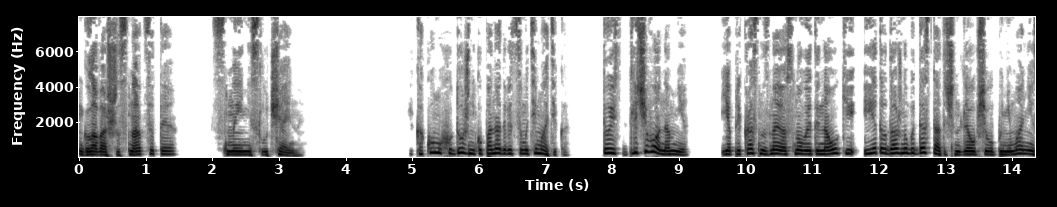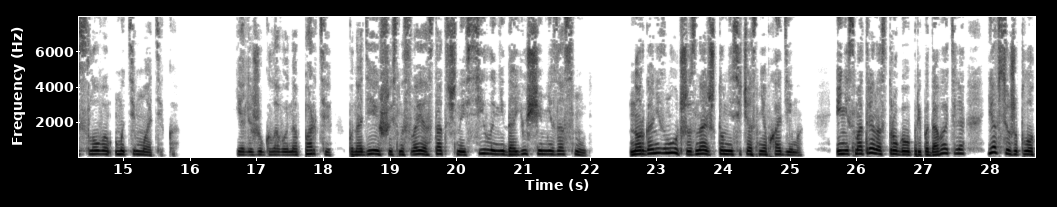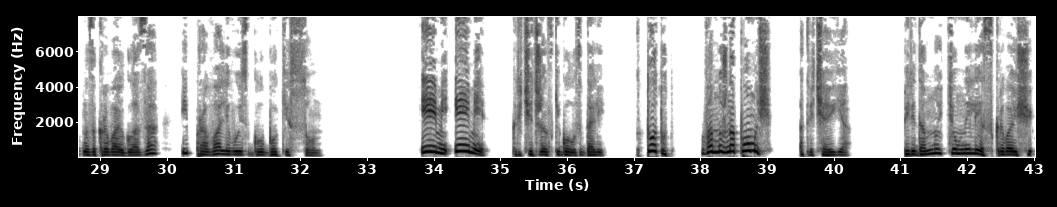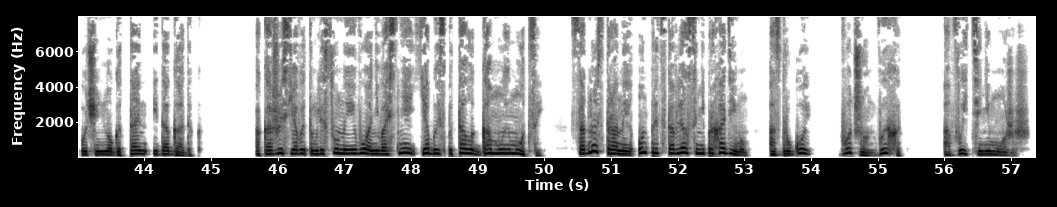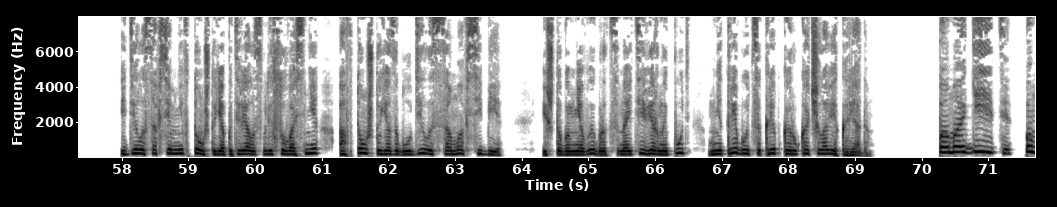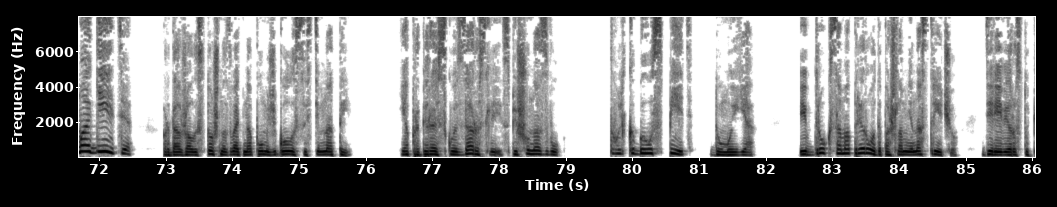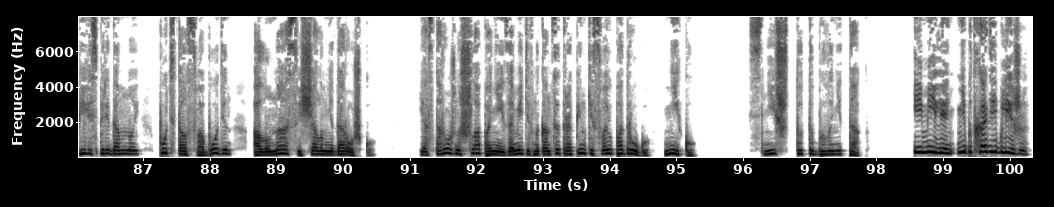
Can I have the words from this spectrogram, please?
Глава шестнадцатая. Сны не случайны. И какому художнику понадобится математика? То есть для чего она мне? Я прекрасно знаю основы этой науки, и этого должно быть достаточно для общего понимания слова «математика». Я лежу головой на парте, понадеявшись на свои остаточные силы, не дающие мне заснуть. Но организм лучше знает, что мне сейчас необходимо и, несмотря на строгого преподавателя, я все же плотно закрываю глаза и проваливаюсь в глубокий сон. «Эми, Эми!» — кричит женский голос вдали. «Кто тут? Вам нужна помощь?» — отвечаю я. Передо мной темный лес, скрывающий очень много тайн и догадок. Окажись я в этом лесу наяву, а не во сне, я бы испытала гамму эмоций. С одной стороны, он представлялся непроходимым, а с другой, вот же он, выход а выйти не можешь. И дело совсем не в том, что я потерялась в лесу во сне, а в том, что я заблудилась сама в себе. И чтобы мне выбраться, найти верный путь, мне требуется крепкая рука человека рядом. «Помогите! Помогите!» Продолжал истошно звать на помощь голос из темноты. Я пробираюсь сквозь заросли, спешу на звук. «Только бы успеть!» — думаю я. И вдруг сама природа пошла мне навстречу. Деревья расступились передо мной, путь стал свободен, а луна освещала мне дорожку. Я осторожно шла по ней, заметив на конце тропинки свою подругу, Нику. С ней что-то было не так. «Эмилия, не подходи ближе!»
